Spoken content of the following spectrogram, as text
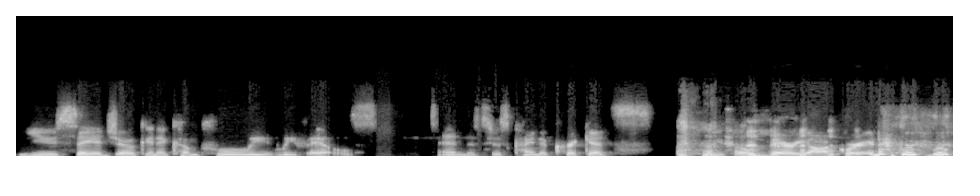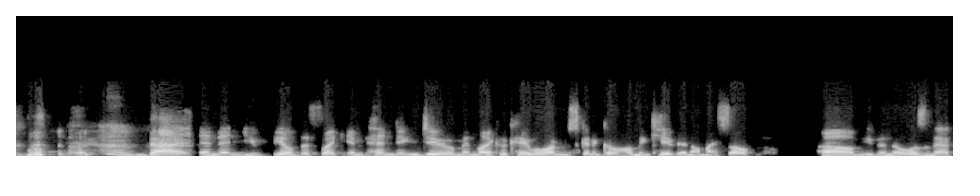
you say a joke and it completely fails. And it's just kind of crickets. You feel very awkward. That and then you feel this like impending doom and like okay well i'm just going to go home and cave in on myself um, even though it wasn't that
